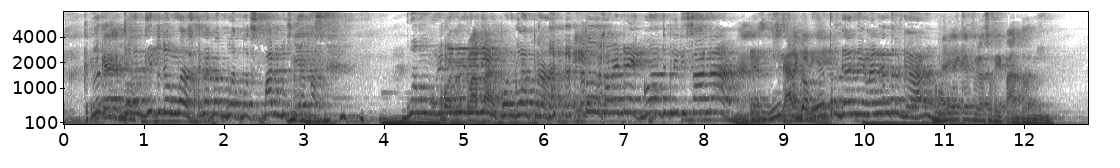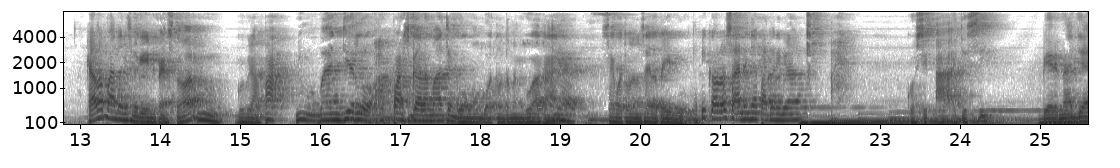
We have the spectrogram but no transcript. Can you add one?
Ketika jangan gitu dong mas. Kenapa buat buat spanduk di atas? gua mau ini Pohon ini, ini, kelapa. ini pohon kelapa. Tuh sama Hendrik, gua nanti beli di sana. Nah, ya gitu sekarang dong. gini. Yang terganggu, yang lain kan terganggu. balik ke filosofi Pak Antoni. Kalau Pak Antoni sebagai investor, gue bilang Pak, ini mau banjir loh, apa segala macam. Gue mau buat teman-teman gue kan. Iya. Saya buat teman saya bapak ibu. Tapi kalau seandainya Pak Antoni bilang, ah, gosip aja sih, biarin aja.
